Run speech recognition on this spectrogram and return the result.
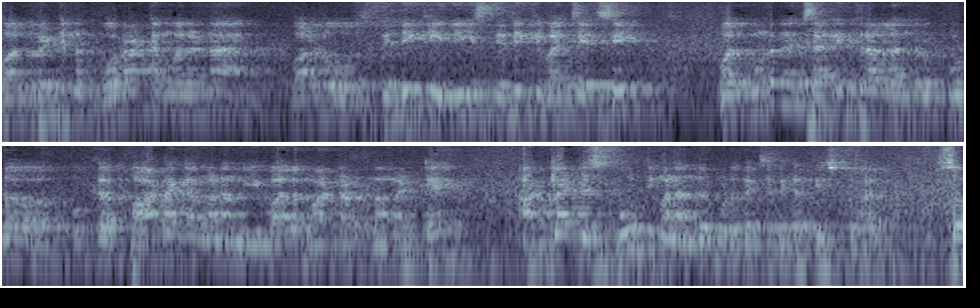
వాళ్ళు పెట్టిన పోరాటం వలన వాళ్ళు స్థితికి ఈ స్థితికి వచ్చేసి వాళ్ళకు ఉండిన చరిత్రలందరూ కూడా ఒక పాటగా మనం ఇవాళ మాట్లాడుతున్నామంటే అట్లాంటి స్ఫూర్తి మన అందరూ కూడా ఖచ్చితంగా తీసుకోవాలి. సో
